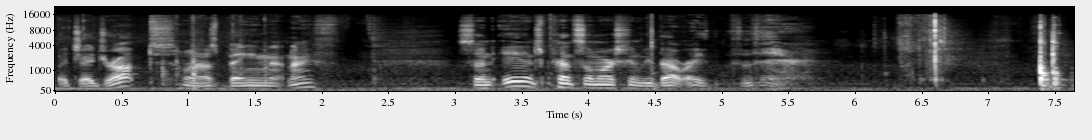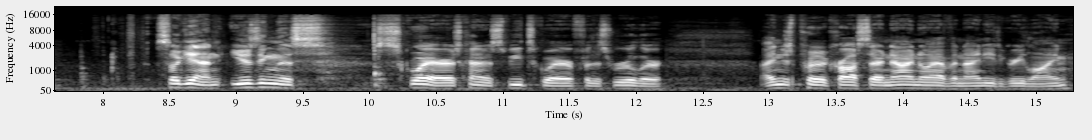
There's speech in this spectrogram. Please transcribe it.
which I dropped when I was banging that knife. So an eight inch pencil mark is going to be about right there. So again, using this square, it's kind of a speed square for this ruler, I can just put it across there. Now I know I have a 90 degree line.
